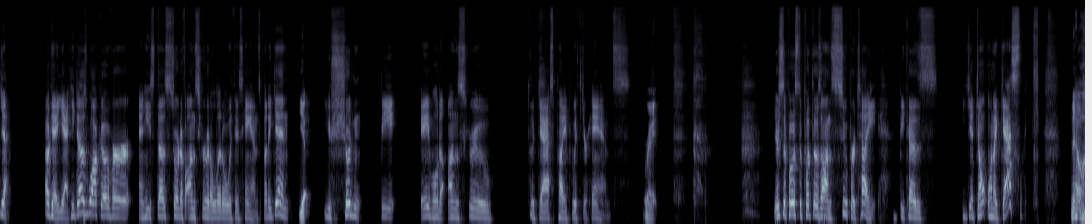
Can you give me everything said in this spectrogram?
Yeah. Okay, yeah, he does walk over and he does sort of unscrew it a little with his hands, but again, Yep. you shouldn't be able to unscrew the gas pipe with your hands. Right. You're supposed to put those on super tight because you don't want a gas leak. No,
